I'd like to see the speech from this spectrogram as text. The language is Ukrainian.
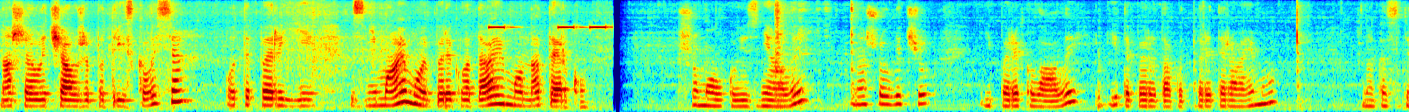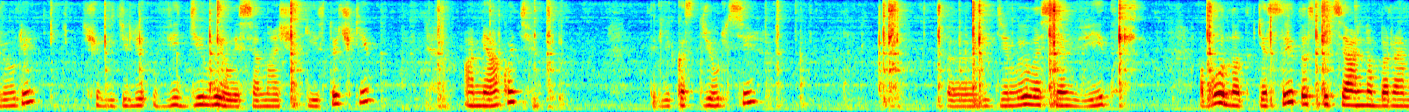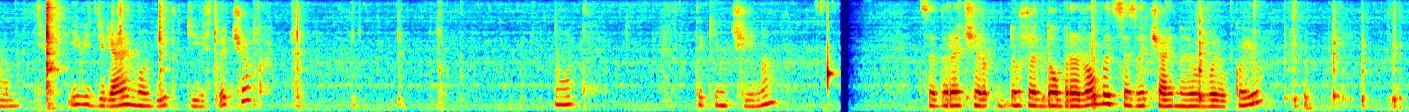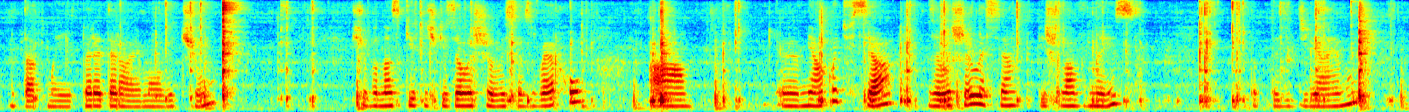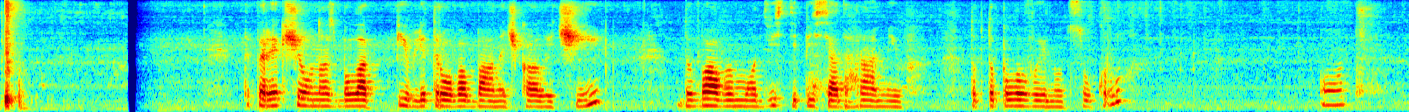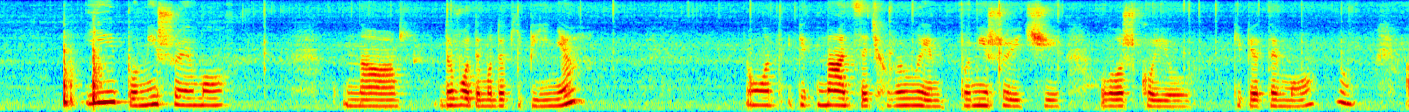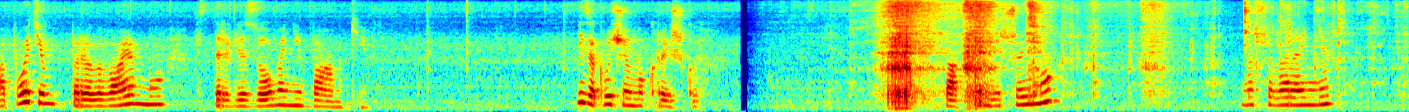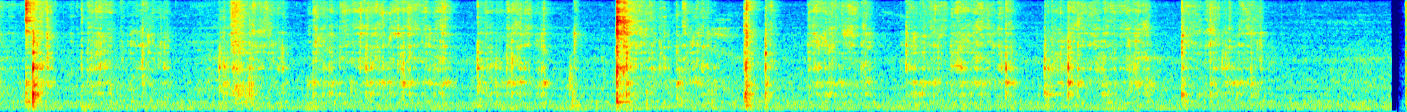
наша олеча вже потріскалася. От тепер її знімаємо і перекладаємо на терку. Шумовкою зняли нашу олечу і переклали. І тепер отак от перетираємо на кастрюлі, щоб відділилися наші кісточки, а м'якоть в такій кастрюльці е, відділилася від або на таке сито спеціально беремо і відділяємо від кісточок. От таким чином. Це, до речі, дуже добре робиться звичайною вилкою. Так, ми її перетираємо овечу, щоб у нас кісточки залишилися зверху, а е, м'якоть вся залишилася, пішла вниз. Тобто відділяємо. Тепер, якщо у нас була півлітрова баночка личі, додамо 250 грамів, тобто половину цукру. От. І помішуємо на, доводимо до кипіння. От, 15 хвилин помішуючи ложкою кип'ятимо, ну, а потім переливаємо в стерилізовані банки. І закручуємо кришкою. Так, помішуємо наше варення.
